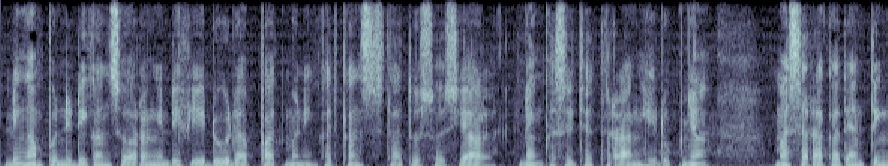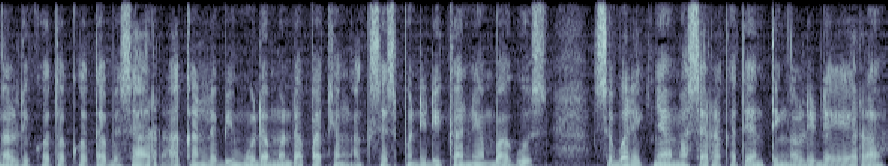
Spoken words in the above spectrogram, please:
Dengan pendidikan seorang individu dapat meningkatkan status sosial dan kesejahteraan hidupnya. Masyarakat yang tinggal di kota-kota besar akan lebih mudah mendapatkan akses pendidikan yang bagus. Sebaliknya, masyarakat yang tinggal di daerah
